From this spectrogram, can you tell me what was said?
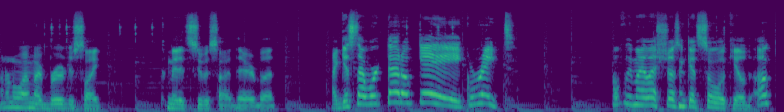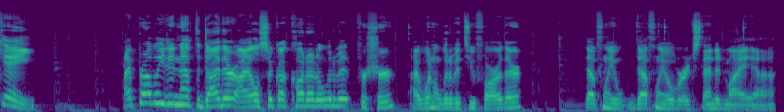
I don't know why my brew just like committed suicide there, but I guess that worked out okay. Great. Hopefully my Lesh doesn't get solo killed. Okay. I probably didn't have to die there. I also got caught out a little bit for sure. I went a little bit too far there. Definitely, definitely overextended my, uh,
